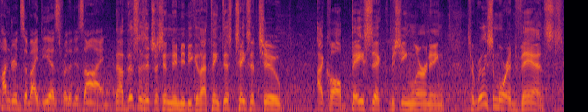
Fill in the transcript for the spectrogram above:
hundreds of ideas for the design. Now this is interesting to me because I think this takes it to, I call basic machine learning, to really some more advanced,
